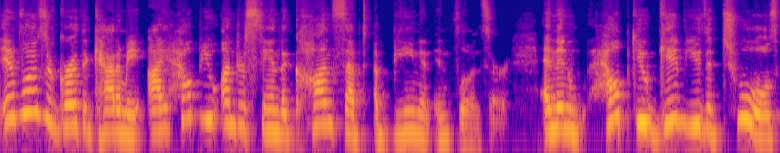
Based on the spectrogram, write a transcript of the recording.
Influencer Growth Academy, I help you understand the concept of being an influencer and then help you give you the tools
